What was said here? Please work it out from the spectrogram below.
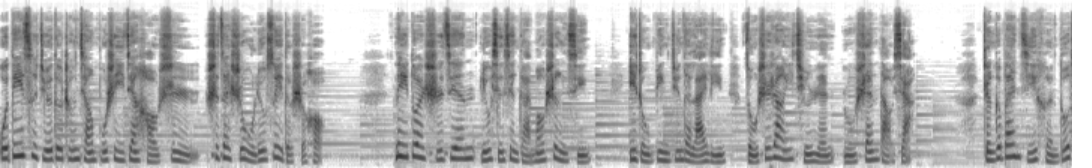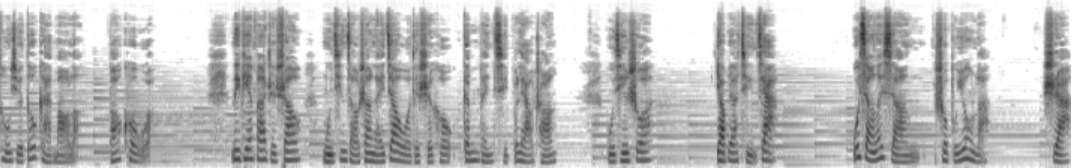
我第一次觉得逞强不是一件好事，是在十五六岁的时候。那一段时间，流行性感冒盛行，一种病菌的来临总是让一群人如山倒下。整个班级很多同学都感冒了，包括我。那天发着烧，母亲早上来叫我的时候，根本起不了床。母亲说：“要不要请假？”我想了想，说：“不用了。”是啊，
